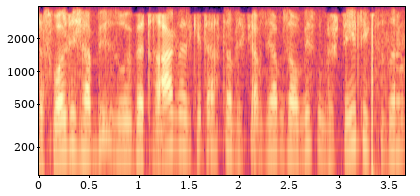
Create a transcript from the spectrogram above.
Das wollte ich so übertragen, dass ich gedacht habe, ich glaube, Sie haben es auch ein bisschen bestätigt, zu sagen,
